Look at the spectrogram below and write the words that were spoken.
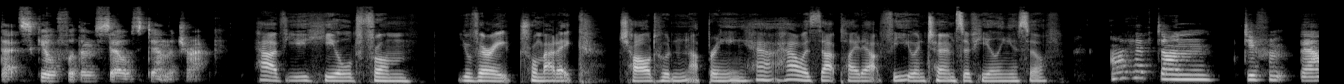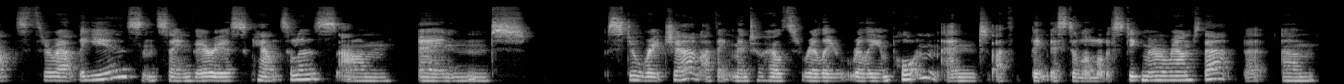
that skill for themselves down the track. How have you healed from your very traumatic childhood and upbringing? How, how has that played out for you in terms of healing yourself? I have done different bouts throughout the years and seen various counsellors um, and still reach out. I think mental health's really, really important, and I think there's still a lot of stigma around that. But um,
